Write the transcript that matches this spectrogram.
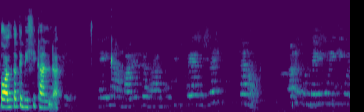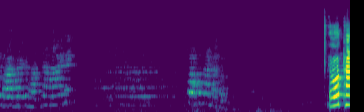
পলতাতে বেশি ঠান্ডা ও থাক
